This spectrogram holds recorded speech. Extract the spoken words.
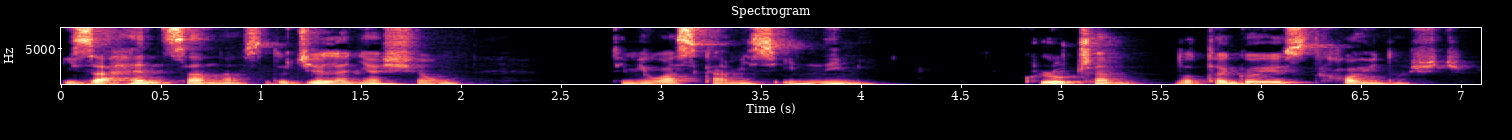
i zachęca nas do dzielenia się tymi łaskami z innymi. Kluczem do tego jest hojność.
